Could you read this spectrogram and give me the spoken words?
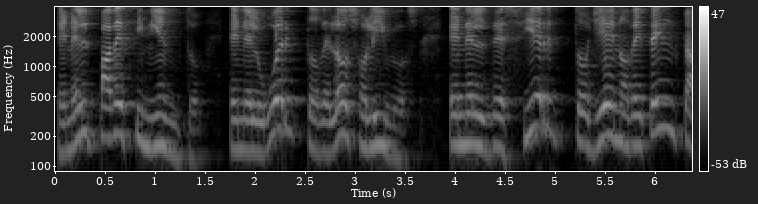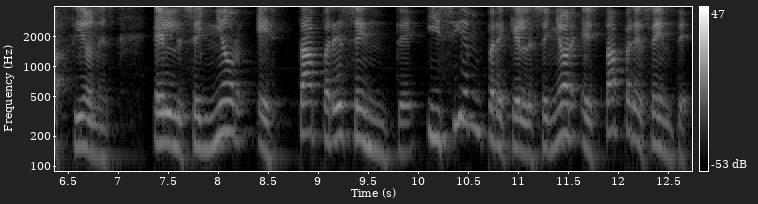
en el padecimiento, en el huerto de los olivos, en el desierto lleno de tentaciones, el Señor está presente y siempre que el Señor está presente,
